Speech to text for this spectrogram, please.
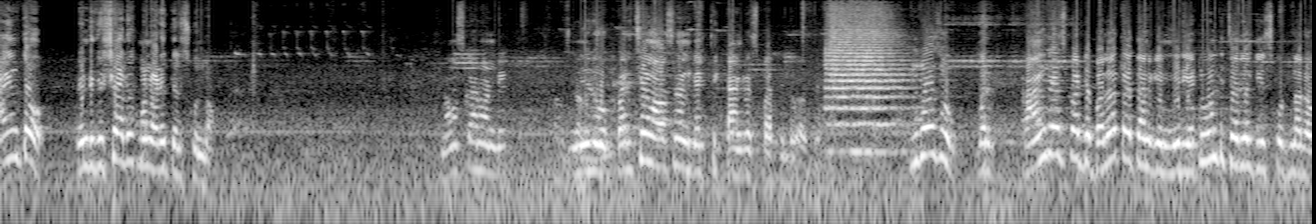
ఆయనతో రెండు విషయాలు మనం అడిగి తెలుసుకుందాం. నమస్కారం అండి. మీరు పరిచయం అవసరం వ్యక్తి కాంగ్రెస్ పార్టీలో. ఈరోజు మరి కాంగ్రెస్ పార్టీ బలోపేతానికి మీరు ఎటువంటి చర్యలు తీసుకుంటున్నారో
